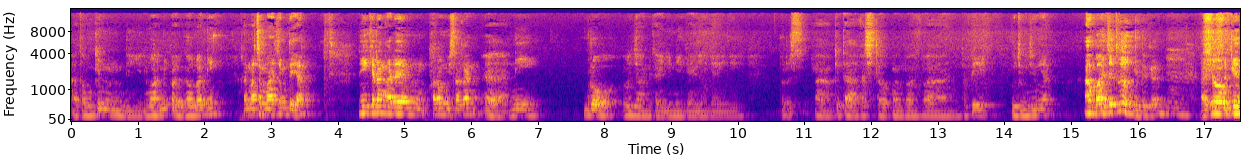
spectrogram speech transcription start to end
Atau mungkin di luar nih pergaulan nih kan macam-macam tuh ya nih kadang ada yang orang misalkan eh nih bro lu jangan kayak gini kayak gini kayak gini. Terus eh, kita kasih tahu pelan-pelan pelan tapi ujung-ujungnya ah bacot lu gitu kan. Nah, itu mungkin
